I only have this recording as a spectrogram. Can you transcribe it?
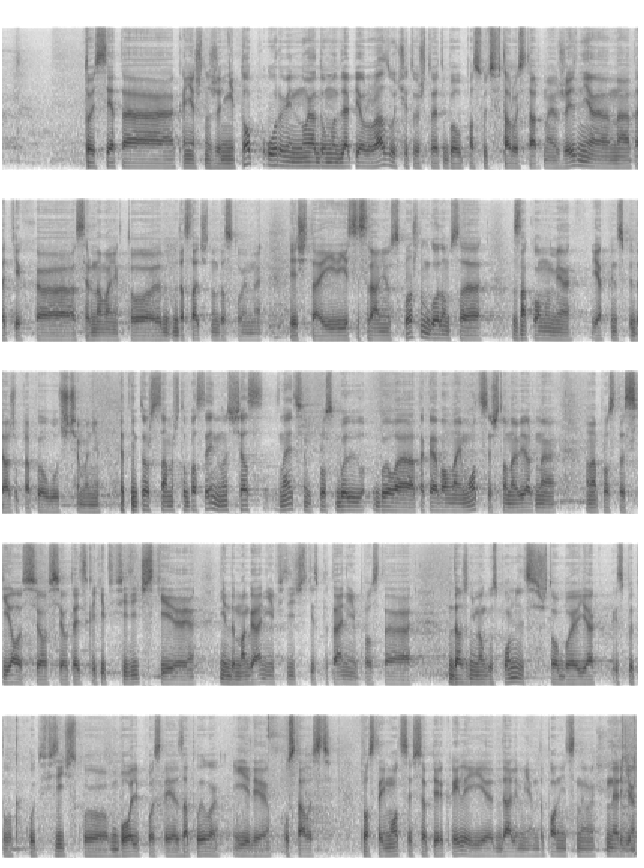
То есть это, конечно же, не топ уровень, но я думаю, для первого раза, учитывая, что это был, по сути, второй старт моей жизни на таких э, соревнованиях, то достаточно достойно, я считаю. И если сравнивать с прошлым годом со знакомыми, я, в принципе, даже проплыл лучше, чем они. Это не то же самое, что бассейн, но сейчас, знаете, просто был, была такая волна эмоций, что, наверное, она просто съела все, все вот эти какие-то физические недомогания, физические испытания. Просто даже не могу вспомнить, чтобы я испытывал какую-то физическую боль после заплыва или усталость. Просто эмоции все перекрыли и дали мне дополнительную энергию.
